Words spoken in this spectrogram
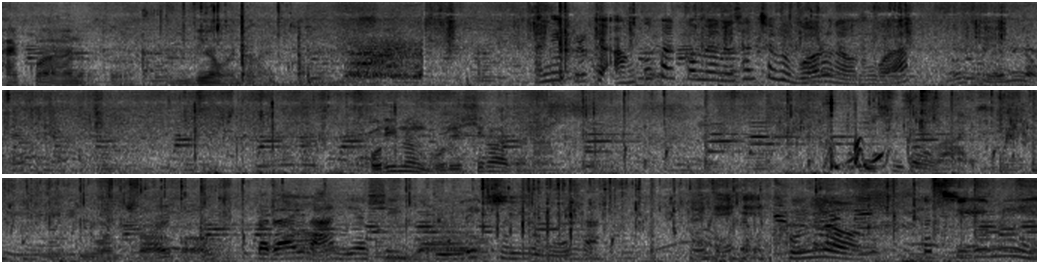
갈 거야 너도 네가 먼저 갈 거야 아니, 그렇게 안고 갈 거면 산책을 뭐하러 나오는 거야? 보리는 물을 싫어하잖아 You want try? Và đây là gì? She lives in the water. 돌려. 그러니까 지금이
